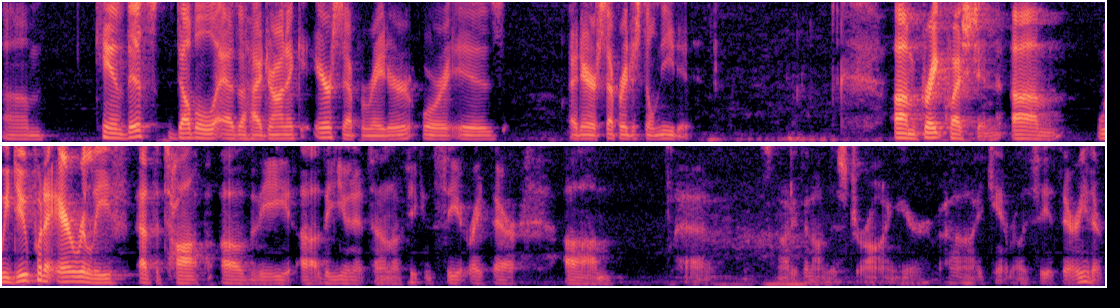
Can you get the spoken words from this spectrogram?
um, can this double as a hydronic air separator, or is an air separator still needed? Um, great question. Um, we do put an air relief at the top of the uh, the units. I don't know if you can see it right there. Um, uh, it's not even on this drawing here. Uh, you can't really see it there either.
